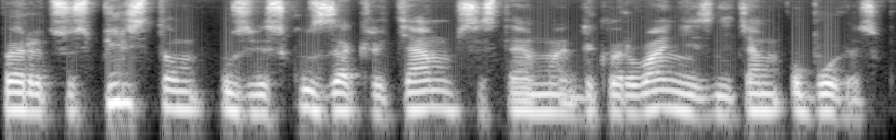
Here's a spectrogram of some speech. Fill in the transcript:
перед суспільством у зв'язку з закриттям системи декларування і зняттям обов'язку.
